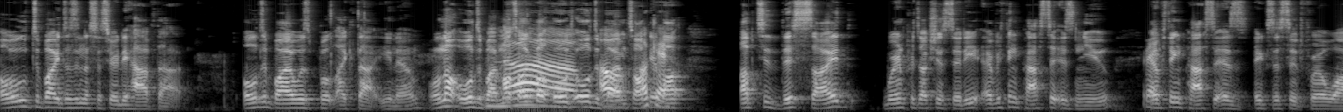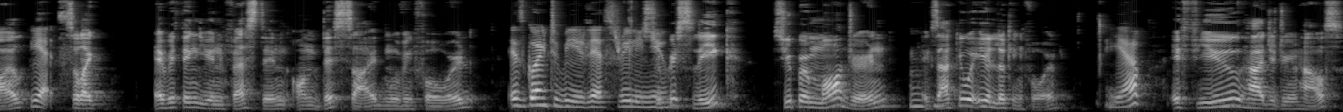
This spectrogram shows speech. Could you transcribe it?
old Dubai doesn't necessarily have that. Old Dubai was built like that, you know? Well, not old Dubai. I'm not talking about old, old Dubai. I'm Oh, talking okay. about up to this side. We're in production city. Everything past it is new. Right. Everything past it has existed for a while. Yes. So, like, everything you invest in on this side moving forward, is going to be, yes, really new. super sleek, super modern, Mhm. exactly what you're looking for. Yep. If you had your dream house,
